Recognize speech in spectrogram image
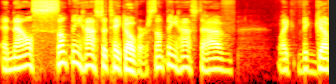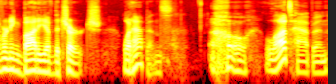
and now something has to take over. Something has to have like the governing body of the church. What happens? Oh, lots happen.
